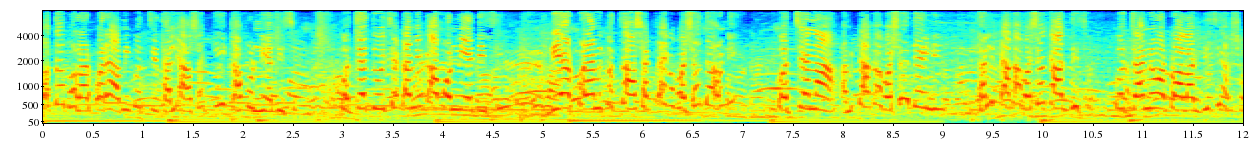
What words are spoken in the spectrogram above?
কথা বলার পরে আমি করছি, তাহলে আশা কি কাপড় নিয়ে দিছি? করছে দুই সেট আমি কাপড় নিয়ে দিছি। দেওয়ার পরে আমি করছি, আশার টাকা পয়সা দাওনি। করছে না, আমি টাকা পয়সা দেইনি। তাহলে টাকা পয়সা কাক দিছো? করছে আমি অটো আলাক দিছি, একশো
